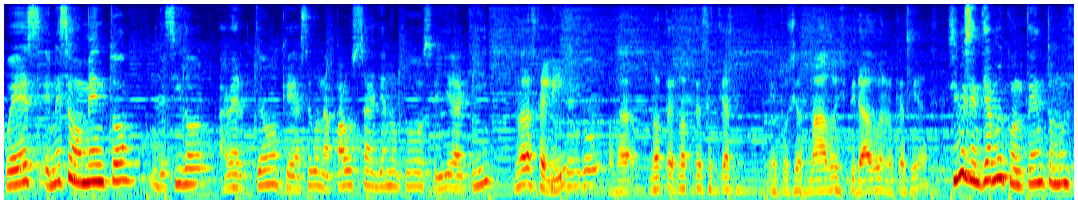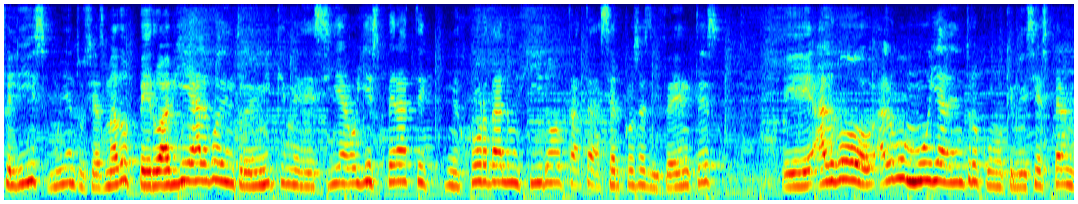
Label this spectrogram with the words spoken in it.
pues en ese momento decido, a ver, tengo que hacer una pausa, ya no puedo seguir aquí. ¿No eras feliz? O sea, ¿no te, ¿no te sentías entusiasmado, inspirado en lo que hacías? Sí me sentía muy contento, muy feliz, muy entusiasmado, pero había algo dentro de mí que me decía, oye, espérate, mejor dale un giro, trata de hacer cosas diferentes. Eh, algo, algo muy adentro como que me decía, espérame,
